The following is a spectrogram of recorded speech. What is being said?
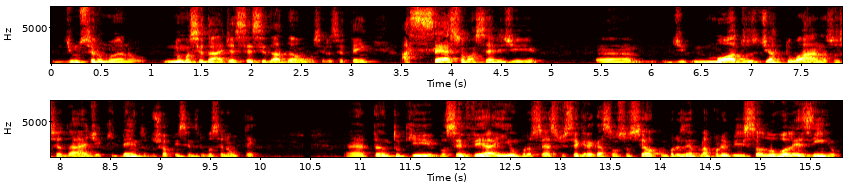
de um ser humano numa cidade é ser cidadão, ou seja, você tem acesso a uma série de, uh, de modos de atuar na sociedade que dentro do shopping center você não tem. É, tanto que você vê aí um processo de segregação social, como por exemplo na proibição do rolezinho.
